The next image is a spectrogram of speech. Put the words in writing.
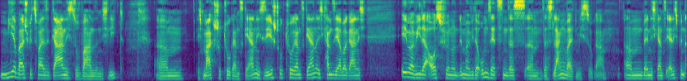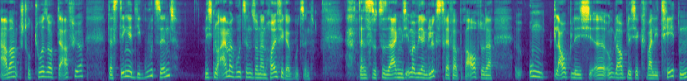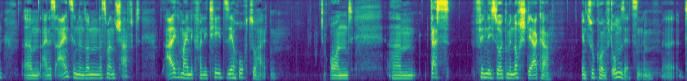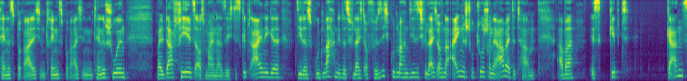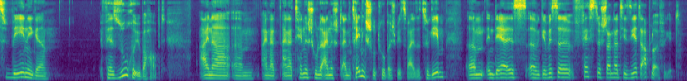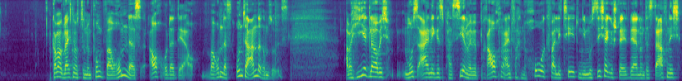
mir beispielsweise gar nicht so wahnsinnig liegt. Ähm, ich mag Struktur ganz gerne, ich sehe Struktur ganz gerne, ich kann sie aber gar nicht immer wieder ausführen und immer wieder umsetzen, das, ähm, das langweilt mich sogar, ähm, wenn ich ganz ehrlich bin. Aber Struktur sorgt dafür, dass Dinge, die gut sind, nicht nur einmal gut sind, sondern häufiger gut sind. Dass es sozusagen nicht immer wieder einen Glückstreffer braucht oder unglaublich, äh, unglaubliche Qualitäten ähm, eines Einzelnen, sondern dass man es schafft, allgemeine Qualität sehr hoch zu halten. Und ähm, das, finde ich, sollten wir noch stärker in Zukunft umsetzen im äh, Tennisbereich, im Trainingsbereich, in den Tennisschulen, weil da fehlt es aus meiner Sicht. Es gibt einige, die das gut machen, die das vielleicht auch für sich gut machen, die sich vielleicht auch eine eigene Struktur schon erarbeitet haben. Aber es gibt ganz wenige Versuche überhaupt, einer, ähm, einer, einer Tennisschule eine, eine Trainingsstruktur beispielsweise zu geben, ähm, in der es äh, gewisse feste, standardisierte Abläufe gibt. Kommen wir gleich noch zu einem Punkt, warum das auch oder der auch, warum das unter anderem so ist. Aber hier, glaube ich, muss einiges passieren, weil wir brauchen einfach eine hohe Qualität und die muss sichergestellt werden und das darf nicht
